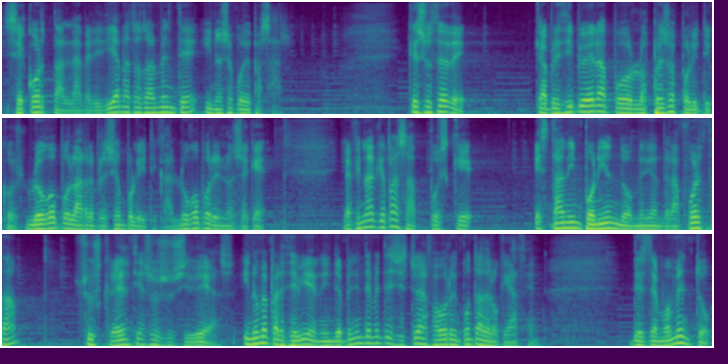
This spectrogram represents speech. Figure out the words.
se corta la meridiana totalmente y no se puede pasar. ¿Qué sucede? Que al principio era por los presos políticos, luego por la represión política, luego por el no sé qué. Y al final, ¿qué pasa? Pues que están imponiendo mediante la fuerza sus creencias o sus ideas. Y no me parece bien, independientemente si estoy a favor o en contra de lo que hacen. Desde el momento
